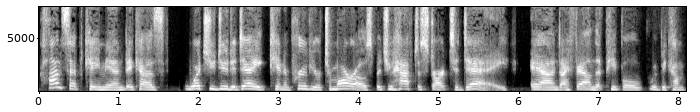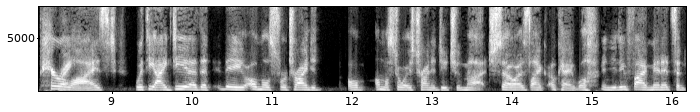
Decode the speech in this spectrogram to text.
concept came in because what you do today can improve your tomorrows, but you have to start today. And I found that people would become paralyzed right. with the idea that they almost were trying to almost always trying to do too much. So I was like, okay, well, and you do five minutes and,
